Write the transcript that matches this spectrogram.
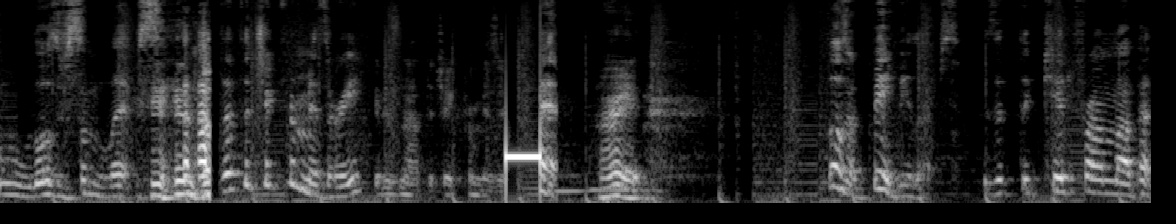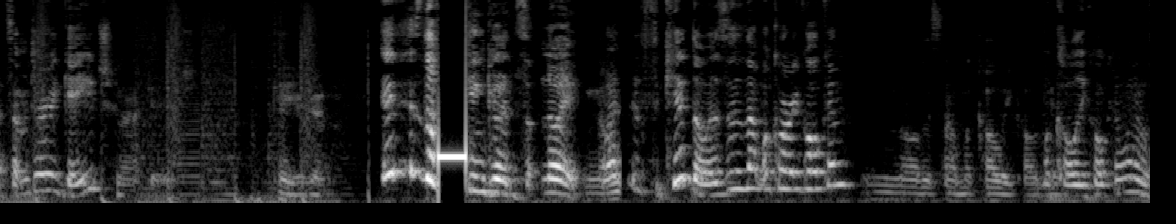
Ooh, those are some lips. That's the chick from Misery. It is not the chick from Misery. All right, Those are baby lips. Is it the kid from uh, Pet Sematary, Gage? not Gage. Okay, you're good. It is the fucking good. s- No wait, No. what? It's the kid though. Isn't that Macaulay Culkin? No, that's not Macaulay Culkin. Macaulay Culkin. What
